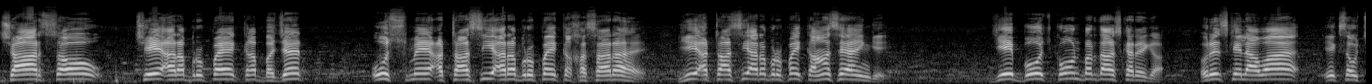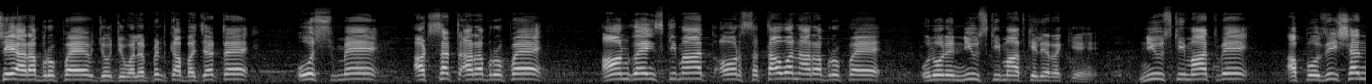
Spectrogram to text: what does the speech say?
406 अरब रुपए का बजट, उसमें अट्ठासी अरब रुपए का खसारा है। ये अट्ठासी अरब रुपए कहाँ से आएँगे? ये बोझ कौन बर्दाश्त करेगा? और इसके अलावा एक सौ छः अरब रुपए जो डेवलपमेंट का बजट है उसमें अड़सठ अरब रुपए ऑन गोइंग स्कीमात और सत्तावन अरब रुपए उन्होंने न्यू स्कीमात के लिए रखे हैं। न्यू स्कीमात में अपोजिशन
